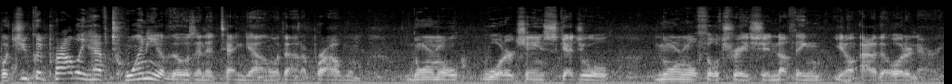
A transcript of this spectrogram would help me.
but you could probably have 20 of those in a 10 gallon without a problem. Normal water change schedule, normal filtration, nothing, you know, out of the ordinary.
